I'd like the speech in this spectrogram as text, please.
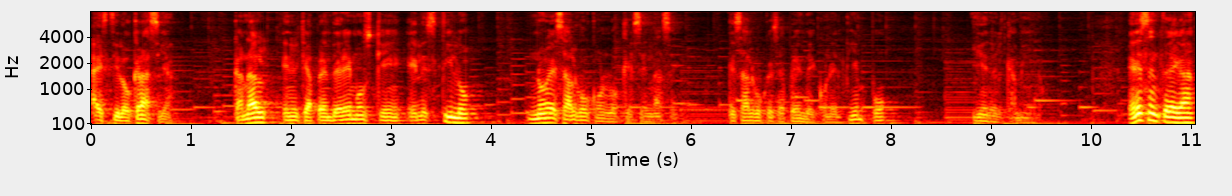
a Estilocracia, canal en el que aprenderemos que el estilo no es algo con lo que se nace, es algo que se aprende con el tiempo y en el camino. En esta entrega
